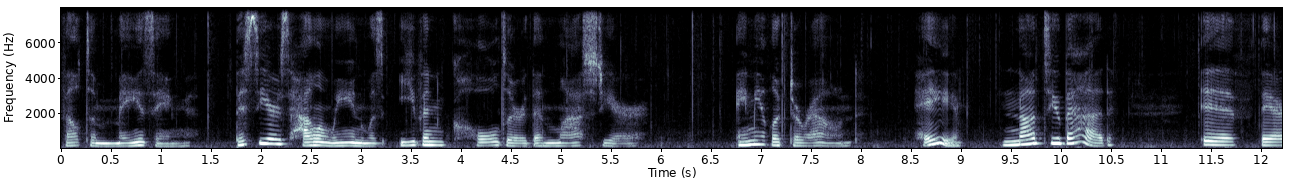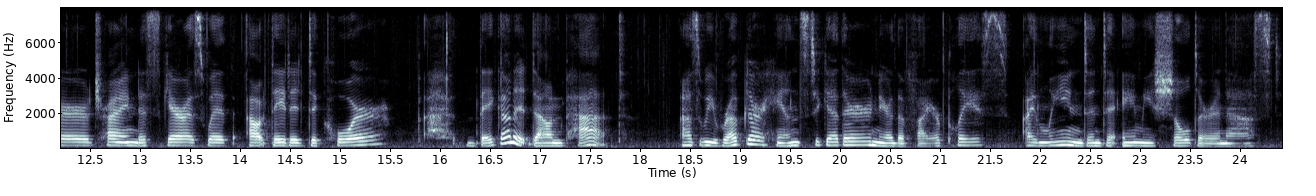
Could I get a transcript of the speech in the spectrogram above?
felt amazing. This year's Halloween was even colder than last year. Amy looked around. Hey, not too bad. If they're trying to scare us with outdated decor, they got it down pat. As we rubbed our hands together near the fireplace, I leaned into Amy's shoulder and asked,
